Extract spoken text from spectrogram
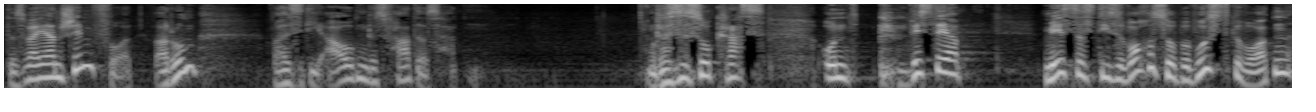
Das war ja ein Schimpfwort. Warum? Weil sie die Augen des Vaters hatten. Und das ist so krass. Und wisst ihr, mir ist das diese Woche so bewusst geworden,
